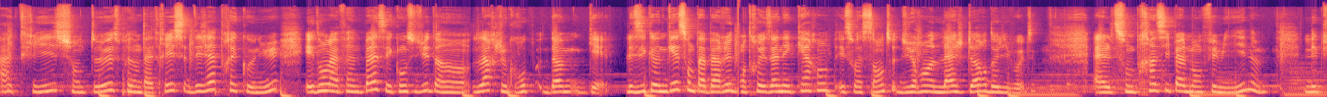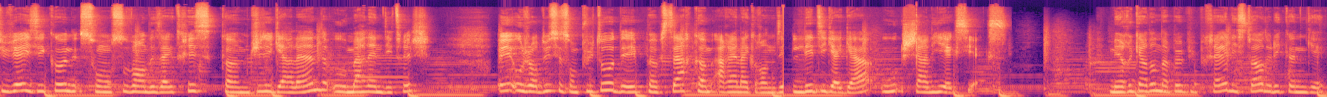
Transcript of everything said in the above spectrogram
actrices, chanteuses, présentatrices déjà très connues et dont la fanbase est constituée d'un large groupe d'hommes gays. Les icônes gays sont apparues entre les années 40 et 60 durant l'âge d'or d'Hollywood. Elles sont principalement féminines. Les plus vieilles icônes sont souvent des actrices comme Judy Garland ou Marlene Dietrich. Et aujourd'hui, ce sont plutôt des pop stars comme Ariana Grande, Lady Gaga ou Charlie XCX. Mais regardons d'un peu plus près l'histoire de l'icône gay.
